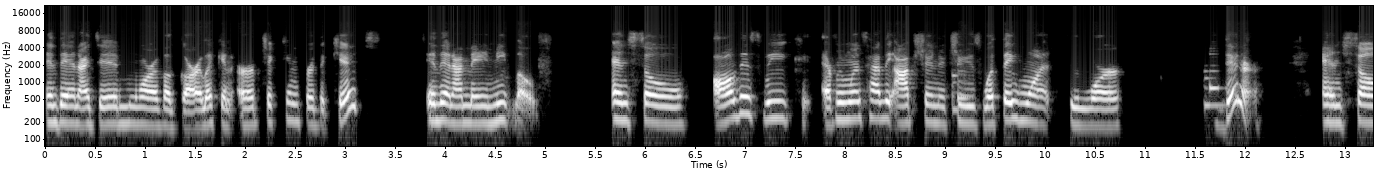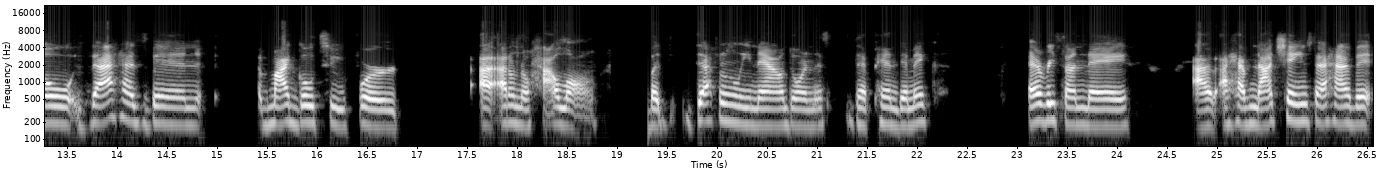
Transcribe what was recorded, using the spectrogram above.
And then I did more of a garlic and herb chicken for the kids. And then I made meatloaf. And so all this week, everyone's had the option to choose what they want for dinner. And so that has been my go to for, I, I, don't know how long, but definitely now during this the pandemic, every Sunday, I, I have not changed that habit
